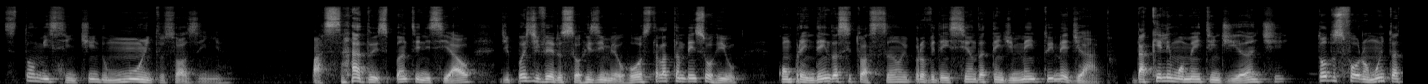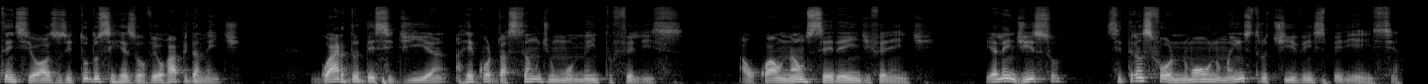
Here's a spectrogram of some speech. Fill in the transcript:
estou me sentindo muito sozinho. Passado o espanto inicial, depois de ver o sorriso em meu rosto, ela também sorriu, compreendendo a situação e providenciando atendimento imediato. Daquele momento em diante, todos foram muito atenciosos e tudo se resolveu rapidamente. Guardo desse dia a recordação de um momento feliz, ao qual não serei indiferente. E além disso, se transformou numa instrutiva experiência.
